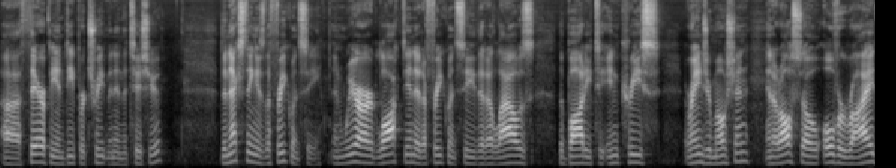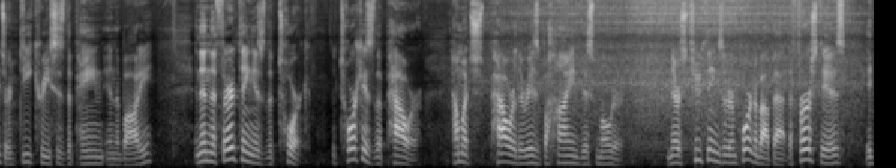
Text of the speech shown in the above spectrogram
uh, therapy and deeper treatment in the tissue. The next thing is the frequency, and we are locked in at a frequency that allows the body to increase range of motion, and it also overrides or decreases the pain in the body. And then the third thing is the torque. The torque is the power how much power there is behind this motor. And there's two things that are important about that. The first is it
